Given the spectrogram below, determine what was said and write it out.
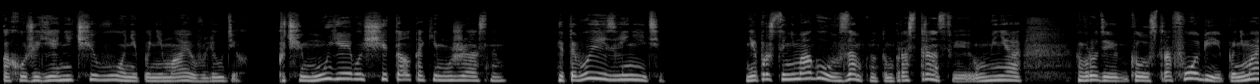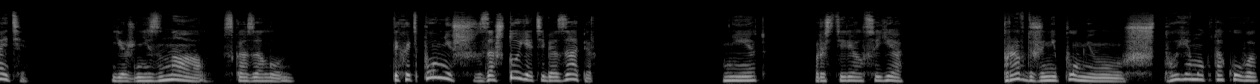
Похоже, я ничего не понимаю в людях. Почему я его считал таким ужасным? Это вы извините. Я просто не могу в замкнутом пространстве. У меня вроде клаустрофобии, понимаете? Я же не знал, — сказал он. Ты хоть помнишь, за что я тебя запер? «Нет», — растерялся я. «Правда же не помню, что я мог такого?»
